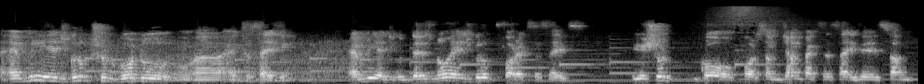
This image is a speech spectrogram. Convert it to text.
Every age group should go to uh, exercising. Every age group. There is no age group for exercise. You should go for some jump exercises, some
